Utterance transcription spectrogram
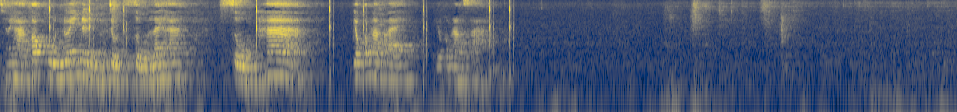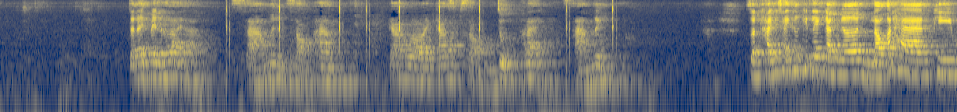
ใช่ไหมคะ ก็คูณด้วย 1.0อะไรคะ05 ยกกำลังอะไร ยกกำลัง 3จะได้เป็นเท่าไหร่คะสามหมื่นสองพันเก้าร้อยเก้าสิบสองจุดเท่าไหร่สามหนึ่ง ส่วนใครที่ใช้เครื่องคิดเลขการเงิน เราก็แทน PV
